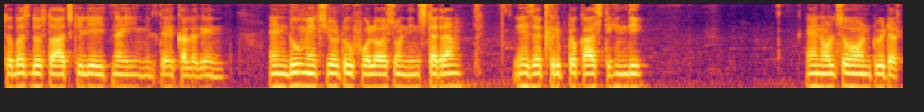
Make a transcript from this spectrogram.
तो बस दोस्तों, आज के लिए इतना ही। मिलते हैं कल again and do make sure to follow us on Instagram as a cryptocast Hindi and also on Twitter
